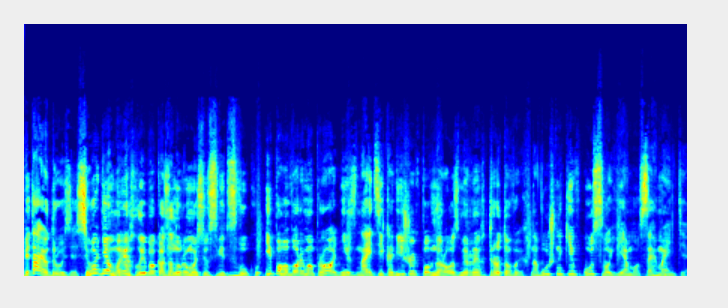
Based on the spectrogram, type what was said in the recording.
Вітаю, друзі! Сьогодні ми глибоко зануримось у світ звуку і поговоримо про одні з найцікавіших повнорозмірних дротових навушників у своєму сегменті.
